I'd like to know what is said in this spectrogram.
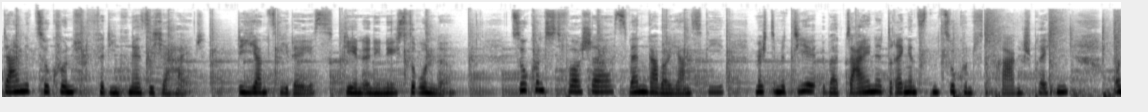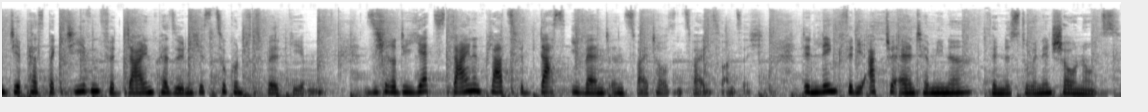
Deine Zukunft verdient mehr Sicherheit. Die Jansky Days gehen in die nächste Runde. Zukunftsforscher Sven Gaborjanski möchte mit dir über deine drängendsten Zukunftsfragen sprechen und dir Perspektiven für dein persönliches Zukunftsbild geben. Sichere dir jetzt deinen Platz für das Event in 2022. Den Link für die aktuellen Termine findest du in den Show Notes.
